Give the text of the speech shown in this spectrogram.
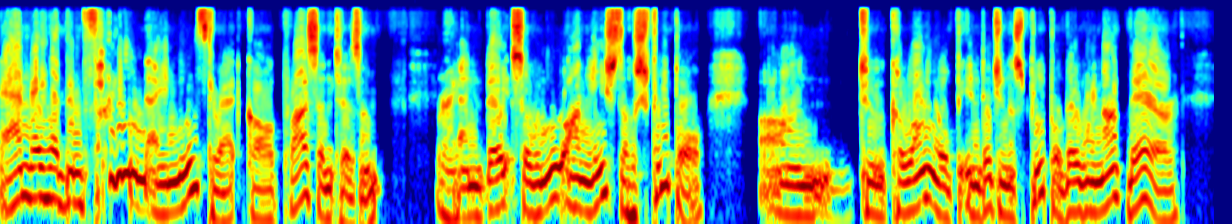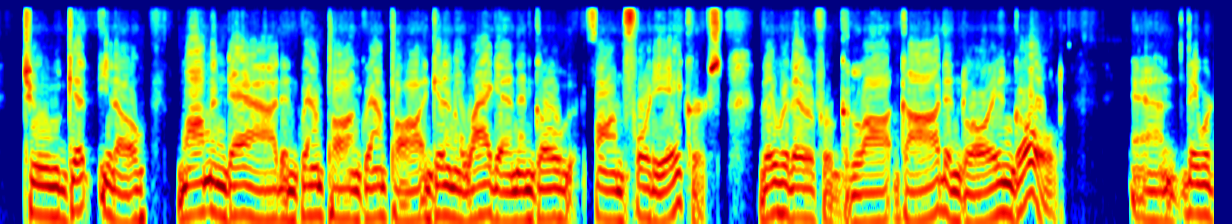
and they had been fighting a new threat called Protestantism. Right. And they, so when you unleash those people, on to colonial indigenous people. They were not there to get, you know, mom and dad and grandpa and grandpa and get in a wagon and go farm 40 acres. They were there for God and glory and gold. And they were,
